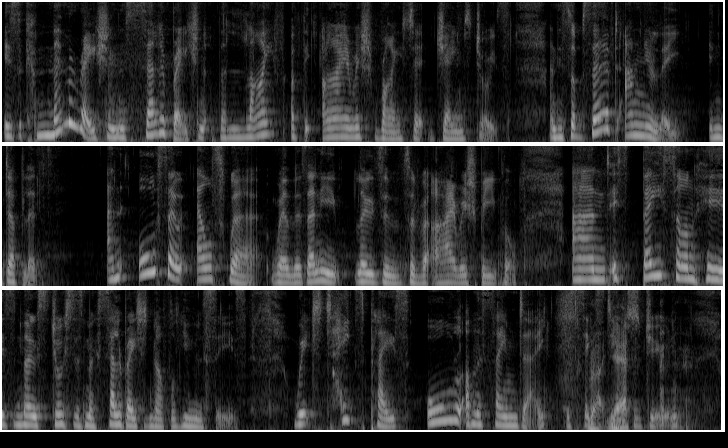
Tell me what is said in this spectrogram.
is a commemoration and celebration of the life of the Irish writer James Joyce. And it's observed annually in Dublin. And also elsewhere where there's any loads of sort of Irish people. And it's based on his most Joyce's most celebrated novel, Ulysses, which takes place all on the same day, the 16th Right, yes. of June,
